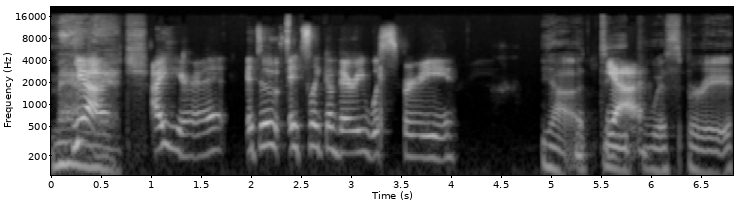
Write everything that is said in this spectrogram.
Marriage. Yeah, I hear it. It's a it's like a very whispery. Yeah, deep, Yeah. whispery,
